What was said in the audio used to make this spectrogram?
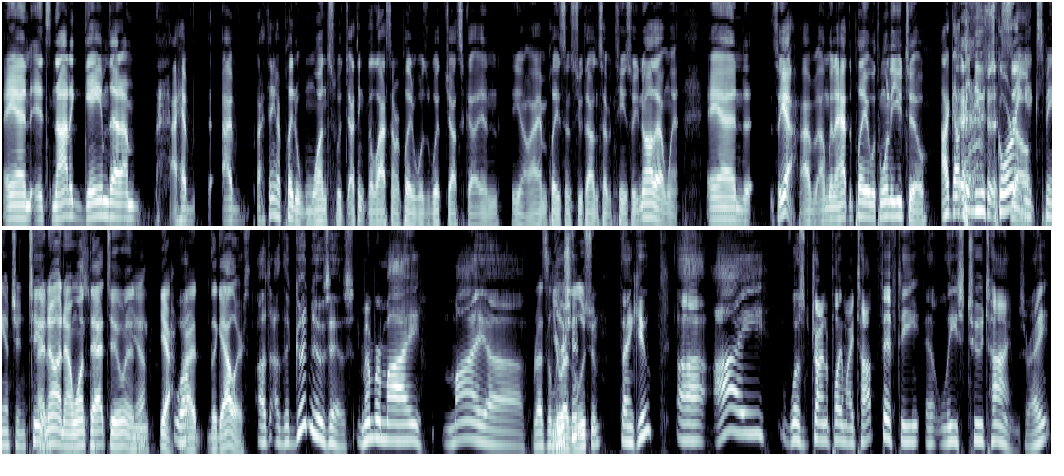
and it's not a game that I'm I have I've I think I played it once with I think the last time I played it was with Jessica and you know, I haven't played since 2017. So you know how that went. And so yeah, I'm, I'm gonna have to play it with one of you two. I got the new scoring So- expansion too. I know, and I want that too. And Yep. yeah, Well- I, the Gallers. Uh, uh, the good news is, remember my my uh, Resolution. Your resolution? Thank you. Uh, I was trying to play my top 50 at least two times, right?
